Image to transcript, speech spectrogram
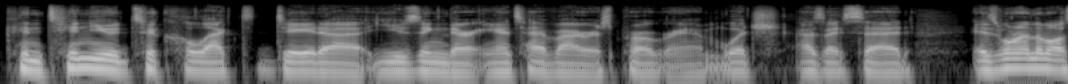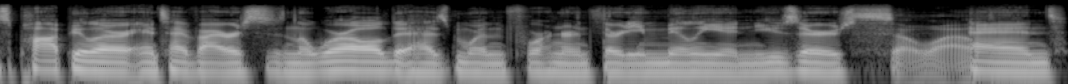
continued to collect data using their antivirus program, which, as I said, is one of the most popular antiviruses in the world. It has more than 430 million users. So wild. And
